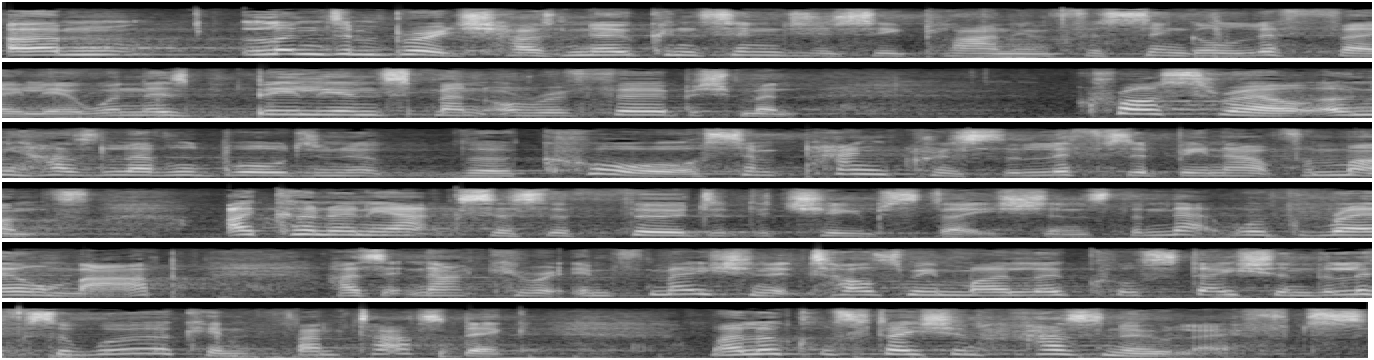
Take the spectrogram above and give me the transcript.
Um, London Bridge has no contingency planning for single lift failure when there's billions spent on refurbishment. Crossrail only has level boarding at the core. St Pancras, the lifts have been out for months. I can only access a third of the tube stations. The network rail map has inaccurate information. It tells me my local station, the lifts are working, fantastic. My local station has no lifts.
